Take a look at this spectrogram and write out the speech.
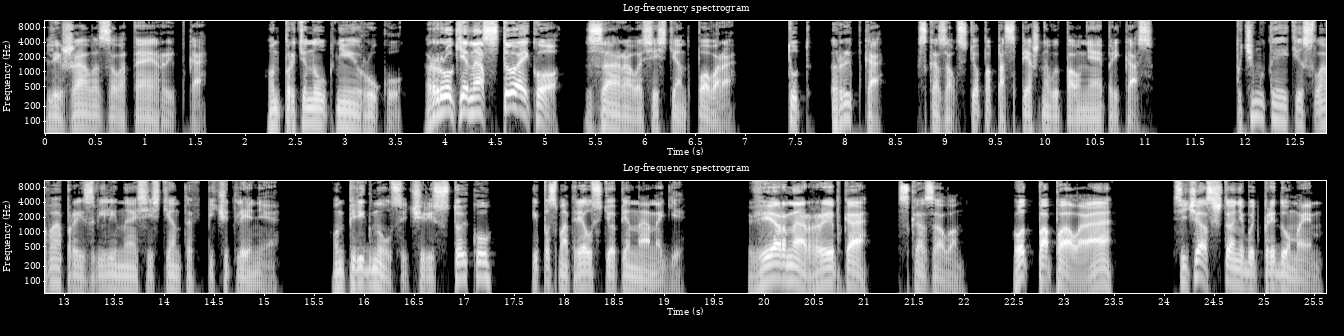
лежала золотая рыбка. Он протянул к ней руку. «Руки на стойку!» — заорал ассистент повара. «Тут рыбка», — сказал Степа, поспешно выполняя приказ. Почему-то эти слова произвели на ассистента впечатление. Он перегнулся через стойку и посмотрел Степе на ноги. «Верно, рыбка», — сказал он. «Вот попало, а? Сейчас что-нибудь придумаем».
